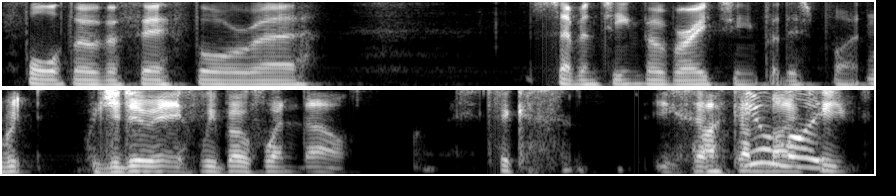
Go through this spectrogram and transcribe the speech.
fourth over fifth or uh, 17th over 18th at this point. Would, would you do it if we both went down? To, you said I come feel like 19th.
